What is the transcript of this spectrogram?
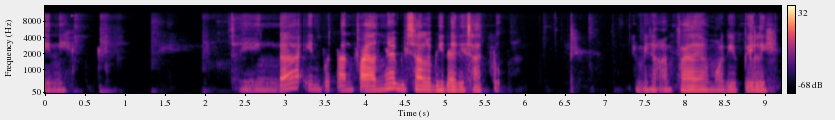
ini. Sehingga inputan filenya bisa lebih dari satu. Misalkan file yang mau dipilih.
